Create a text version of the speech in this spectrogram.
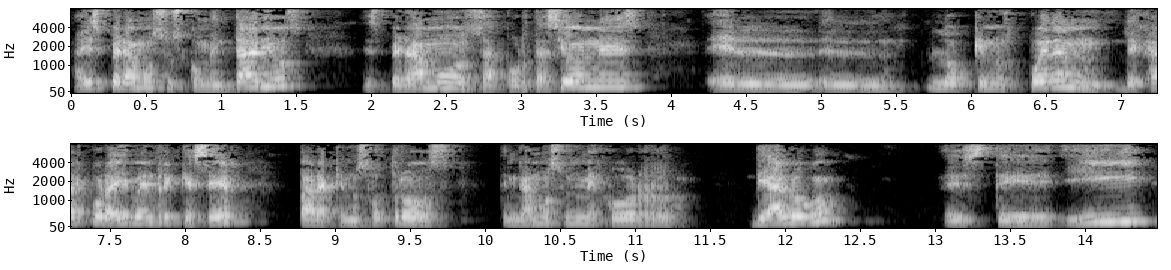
Ahí esperamos sus comentarios Esperamos aportaciones, lo que nos puedan dejar por ahí va a enriquecer para que nosotros tengamos un mejor diálogo este, y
